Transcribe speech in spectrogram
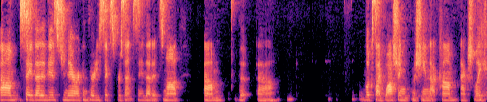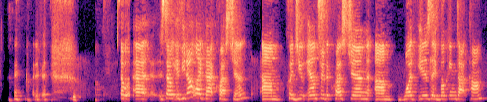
um, say that it is generic and 36% say that it's not. Um, the, uh, looks like washingmachine.com actually. so, uh, so if you don't like that question, um, could you answer the question, um, what is a booking.com?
